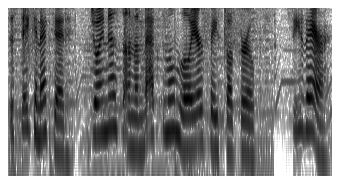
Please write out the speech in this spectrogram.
To stay connected, join us on the Maximum Lawyer Facebook group. See you there.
